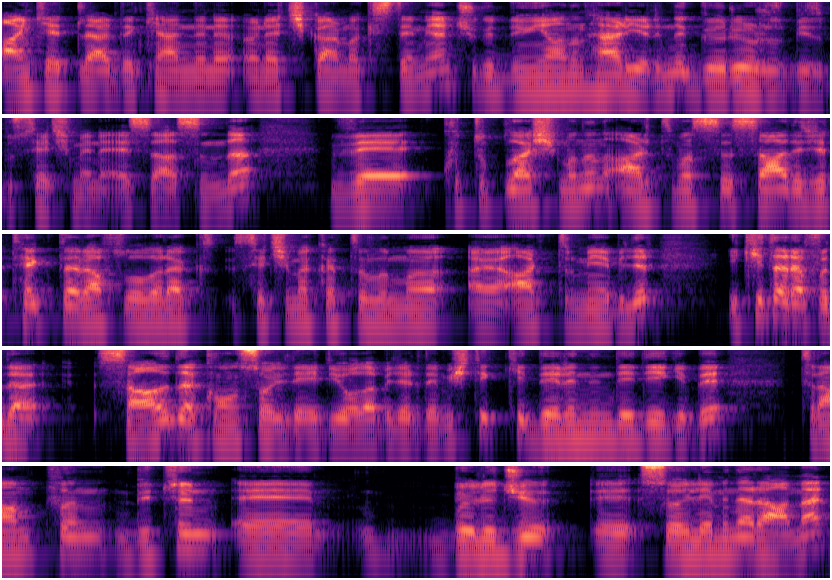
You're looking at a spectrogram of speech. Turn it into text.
anketlerde kendini öne çıkarmak istemeyen. Çünkü dünyanın her yerinde görüyoruz biz bu seçmeni esasında. Ve kutuplaşmanın artması sadece tek taraflı olarak seçime katılımı e, arttırmayabilir. İki tarafı da sağı da konsolide ediyor olabilir demiştik ki Derin'in dediği gibi Trump'ın bütün e, bölücü e, söylemine rağmen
